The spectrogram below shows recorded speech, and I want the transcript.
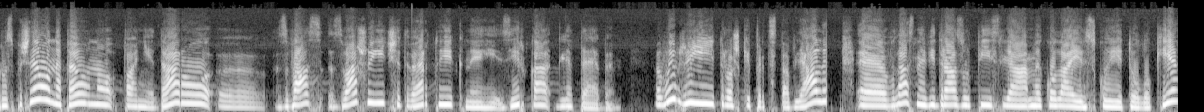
Розпочнемо, напевно, пані Даро, е, з вас, з вашої четвертої книги Зірка для тебе. Ви вже її трошки представляли. Е, Власне, відразу після Миколаївської толоки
